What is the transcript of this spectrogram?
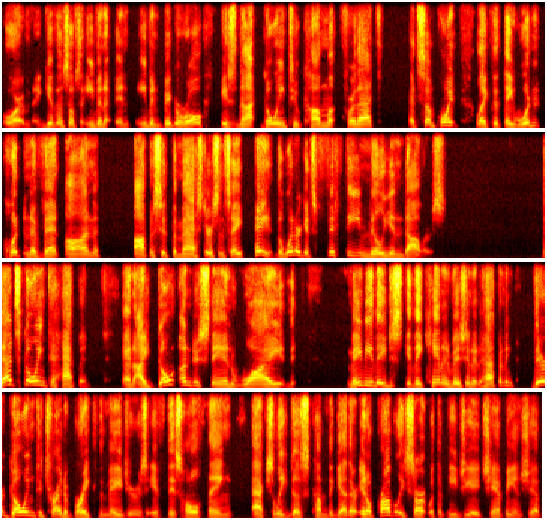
or give themselves even an even bigger role is not going to come for that at some point like that they wouldn't put an event on opposite the masters and say hey the winner gets 50 million dollars that's going to happen and i don't understand why maybe they just they can't envision it happening they're going to try to break the majors if this whole thing actually does come together. It'll probably start with the PGA Championship.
